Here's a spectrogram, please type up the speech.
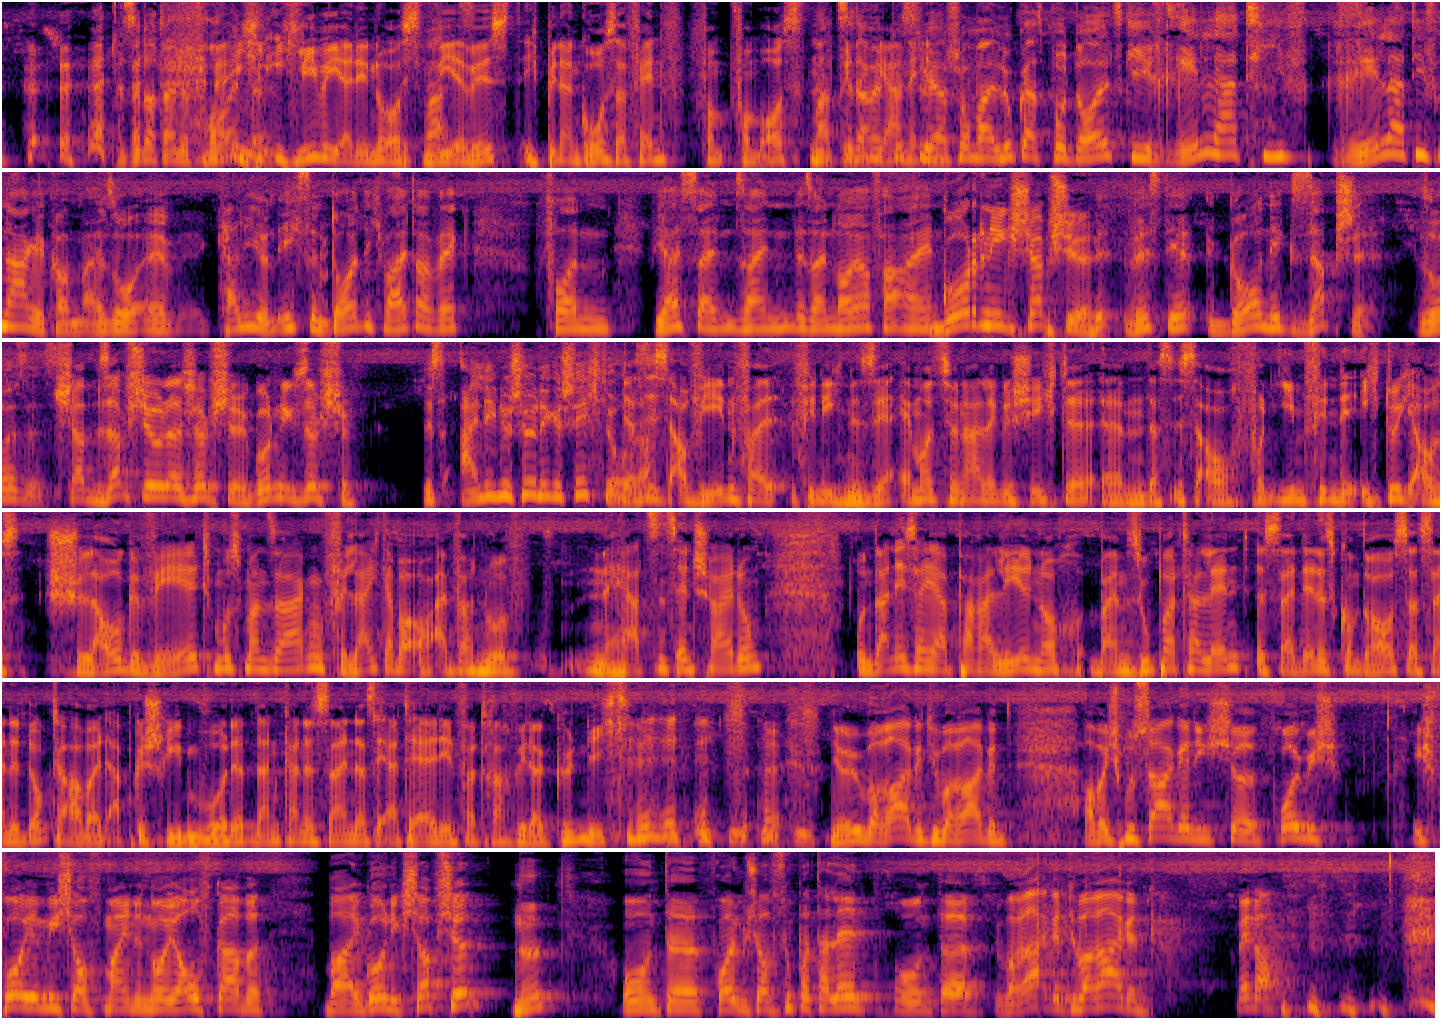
Das sind doch deine Freunde. ich, ich liebe ja den Osten, wie ihr wisst. Ich bin ein großer Fan vom, vom Osten. Matze, ich bin da damit gerne bist du ja schon mal Lukas Podolski relativ, relativ nah gekommen. Also äh, Kalli und ich sind deutlich weiter weg von, wie heißt sein, sein, sein neuer Verein? Gornik Schapsche. Wisst ihr? Gornik Sapsche. So ist es. Schap, Sapsche oder Schapsche? Gornik Sapsche. Ist eigentlich eine schöne Geschichte, oder? Das ist auf jeden Fall, finde ich, eine sehr emotionale Geschichte. Ähm, Das ist auch von ihm, finde ich, durchaus schlau gewählt, muss man sagen. Vielleicht aber auch einfach nur eine Herzensentscheidung. Und dann ist er ja parallel noch beim Supertalent. Es sei denn, es kommt raus, dass seine Doktorarbeit abgeschrieben wurde. Dann kann es sein, dass RTL den Vertrag wieder kündigt. ja, überragend, überragend. Aber ich muss sagen, ich äh, freue mich, ich freue mich auf meine neue Aufgabe bei Gornik Schapsche. Ne? Und äh, freue mich auf Supertalent und äh, überragend, überragend. Männer.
